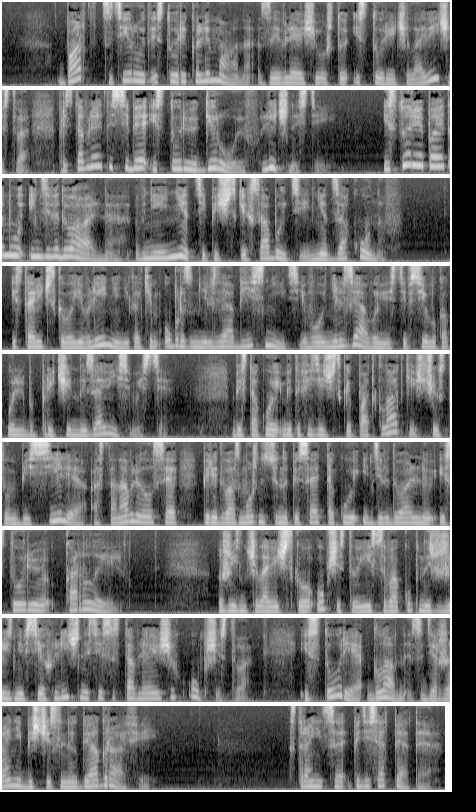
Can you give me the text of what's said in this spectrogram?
Барт цитирует историка Лемана, заявляющего, что история человечества представляет из себя историю героев, личностей. История поэтому индивидуальна, в ней нет типических событий, нет законов. Исторического явления никаким образом нельзя объяснить, его нельзя вывести в силу какой-либо причинной зависимости – без такой метафизической подкладки с чувством бессилия останавливался перед возможностью написать такую индивидуальную историю Карлейль. Жизнь человеческого общества есть совокупность жизни всех личностей, составляющих общество. История — главное содержание бесчисленных биографий. Страница 55.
